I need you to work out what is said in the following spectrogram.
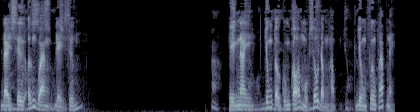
Đại sư Ấn Quang đề xướng. Hiện nay chúng tôi cũng có một số đồng học dùng phương pháp này.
